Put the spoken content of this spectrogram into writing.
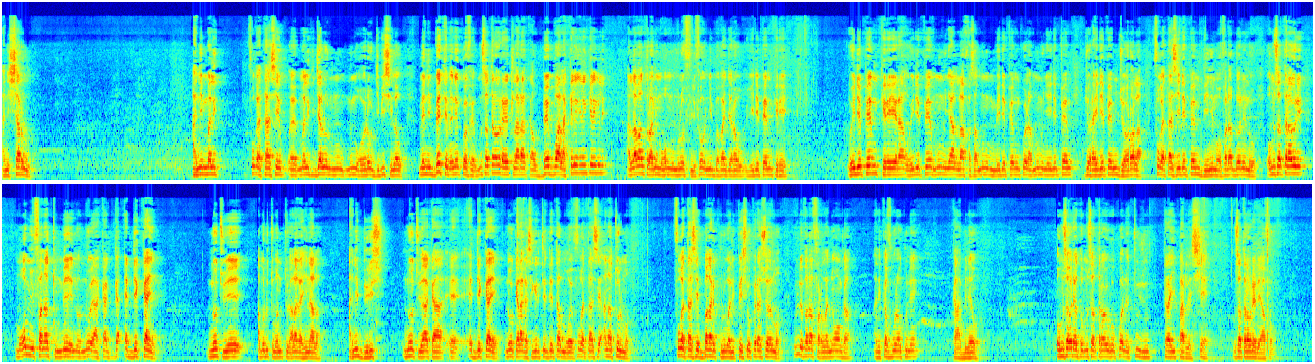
ani sharlu ani malik fo ka taa se eh, malik jalo ninnu ni mɔgɔ wɛrɛw dibi silaw mɛ nin bɛɛ tɛmɛnen kɔfɛ musa tarawele yɛrɛ tilara ka bɛɛ bɔ a la kelen kelen kelen kelen a laban tora ni mɔgɔ minnu bolo filifɛnw ni baba jaraw u ye idpm créé o idpm créera o idpm minnu y'a lafasa minnu tun bɛ idpm ko la minnu ye idpm jɔra idpm jɔyɔrɔ la fo ka taa se idpm binni ma o fana dɔnnen don o musa tarawele mɔgɔ min fana tun bɛ yen nɔ n'o y'a ka rdk ye n'o tun ye amadu tumani ture ala ka hinɛ la ani biris n'o tun y'a ka rdk ye n'o kɛra ka sécurité d'état mɔgɔ ye fo ka taa se anatole ma fo ka taa se bakari kulubali pc opérationnel ma olu de fana farala ɲɔgɔn kan ani kafugulan kune k'a minɛ o o musa o de y'a to musa tarawele ko ko ne toujours trahi par les chiens musa tarawele de y'a fɔ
